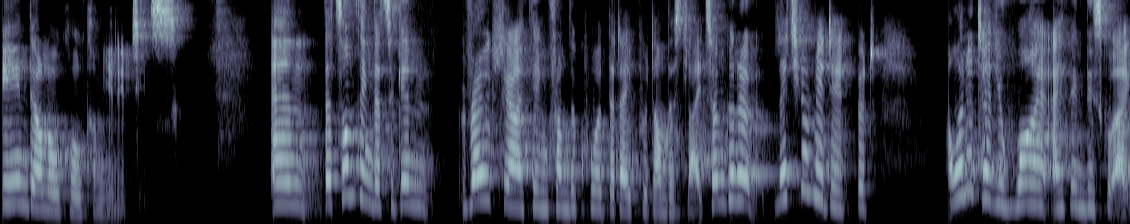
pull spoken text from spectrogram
in their local communities. And that's something that's, again, very clear, I think, from the quote that I put on the slide. So I'm going to let you read it, but I want to tell you why I think this quote, I,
